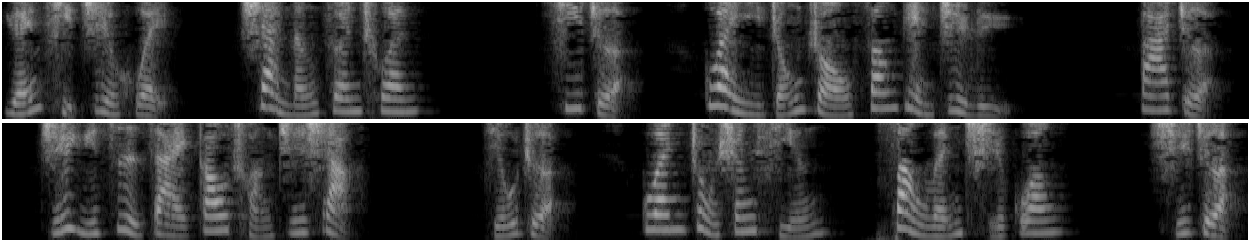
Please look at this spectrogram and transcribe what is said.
缘起智慧。善能钻穿，七者冠以种种方便智履，八者执于自在高床之上，九者观众生行，放文持光，十者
